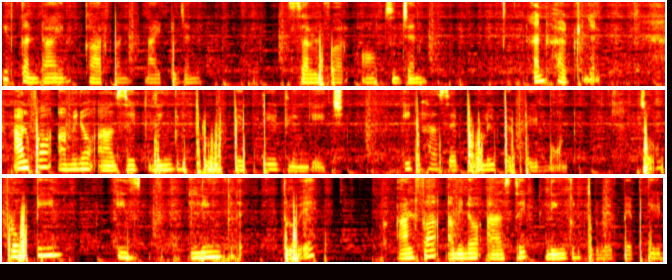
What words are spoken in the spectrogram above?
It contains carbon, nitrogen, sulfur, oxygen, and hydrogen. Alpha amino acid linked through peptide linkage. It has a polypeptide bond. So protein is linked through a alpha amino acid linked through a peptide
